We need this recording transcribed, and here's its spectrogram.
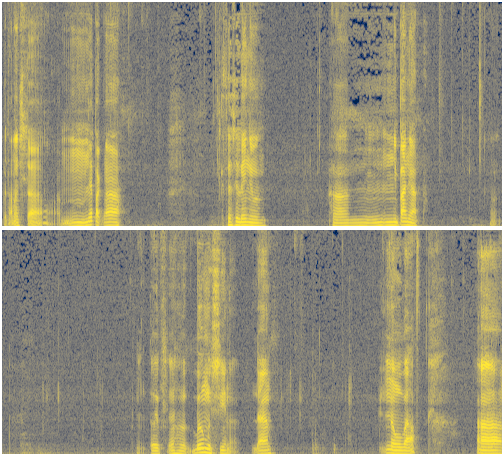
Потому что мне пока, к сожалению, а, непонятно. То есть э, был мужчина, да, но у вас, а,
